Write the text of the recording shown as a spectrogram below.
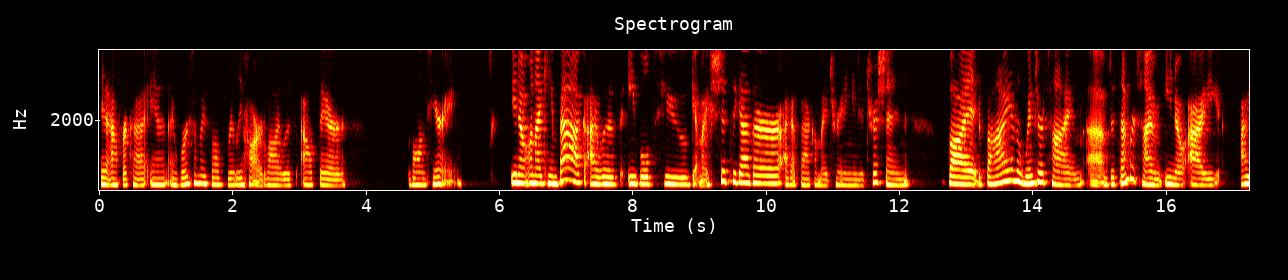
in Africa and I worked on myself really hard while I was out there volunteering. You know, when I came back, I was able to get my shit together. I got back on my training in nutrition. But by the winter time, um, December time, you know, I I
